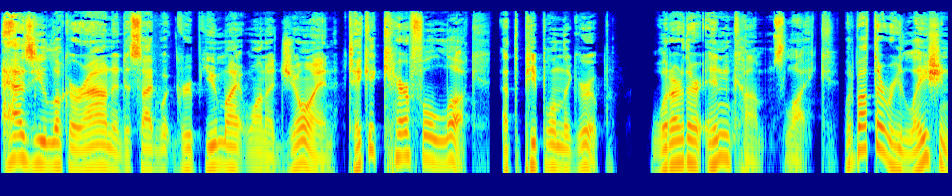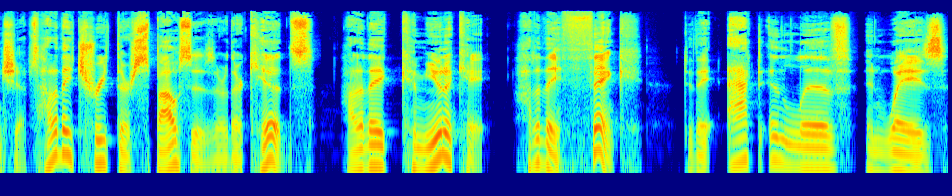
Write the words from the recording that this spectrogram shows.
as you look around and decide what group you might want to join, take a careful look at the people in the group. What are their incomes like? What about their relationships? How do they treat their spouses or their kids? How do they communicate? How do they think? Do they act and live in ways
